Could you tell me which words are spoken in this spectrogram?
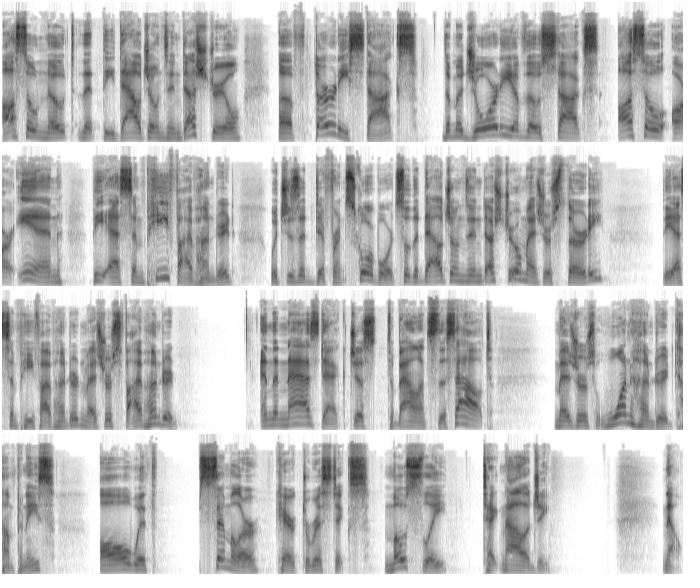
Also note that the Dow Jones Industrial of 30 stocks, the majority of those stocks also are in the S&P 500, which is a different scoreboard. So the Dow Jones Industrial measures 30, the S&P 500 measures 500. And the Nasdaq just to balance this out measures 100 companies all with similar characteristics, mostly technology. Now,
